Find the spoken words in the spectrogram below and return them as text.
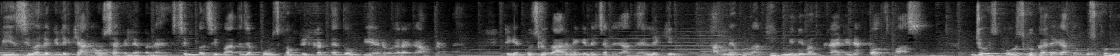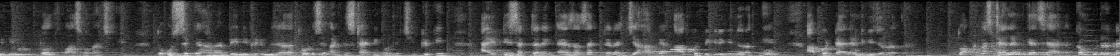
बीएससी वालों के लिए क्या कोर्स अवेलेबल है? सिंपल सी बात है जब कोर्स कंप्लीट करते हैं तो बी वगैरह काम करता है ठीक है? कुछ लोग आर्मी के लिए चले जाते हैं लेकिन हमने बोला कि मिनिमम क्राइटेरिया ट्वेल्थ पास जो इस कोर्स को करेगा तो उसको मिनिमम ट्वेल्थ पास होना चाहिए। तो उससे क्या हमें बेनिफिट मिल जाता है? थोड़ी सी अंडरस्टैंडिंग होनी चाहिए। क्योंकि आईटी सेक्टर एक ऐसा सेक्टर है जहाँ पे आपको डिग्री की ज़रूरत नहीं है, आपको टैलेंट की ज़रूरत है। तो आपके पास टैलेंट कैसे आएगा? कंप्यूटर का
